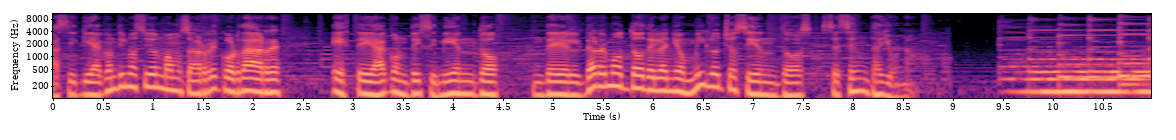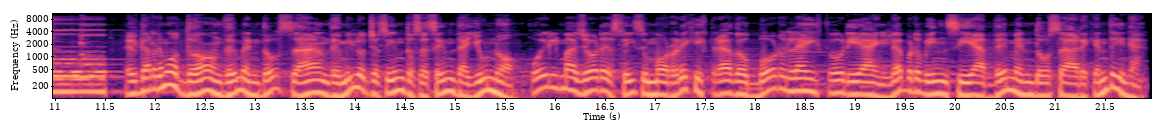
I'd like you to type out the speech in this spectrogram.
Así que a continuación vamos a recordar este acontecimiento del terremoto del año 1861. El terremoto de Mendoza de 1861 fue el mayor sismo registrado por la historia en la provincia de Mendoza, Argentina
